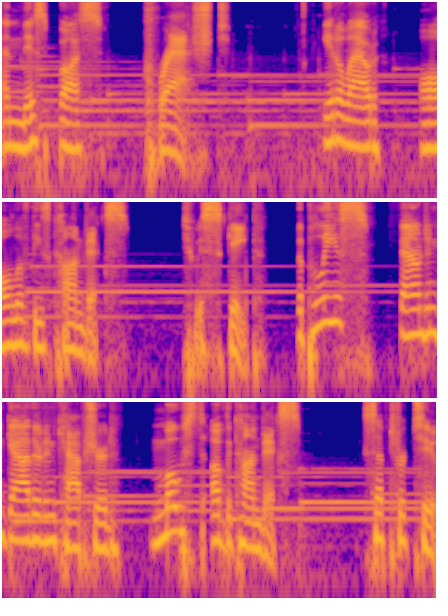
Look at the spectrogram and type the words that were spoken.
and this bus crashed. It allowed all of these convicts to escape. The police found and gathered and captured most of the convicts, except for two.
